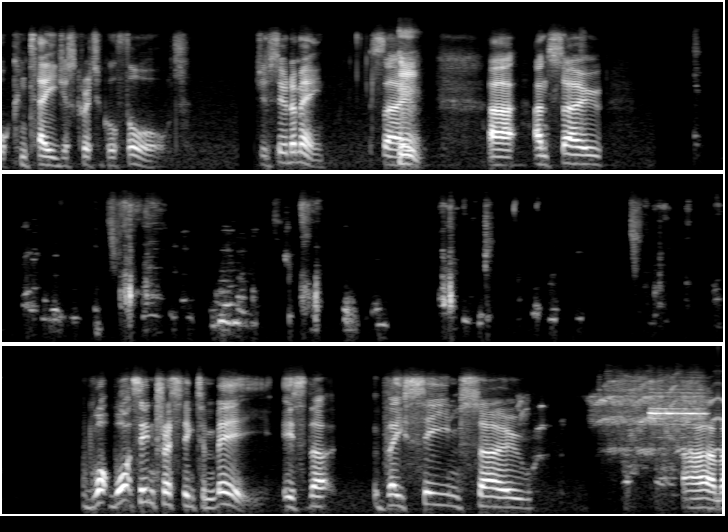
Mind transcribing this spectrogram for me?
or contagious critical thought. Do you see what I mean? So, mm. uh, and so. What what's interesting to me is that they seem so um,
